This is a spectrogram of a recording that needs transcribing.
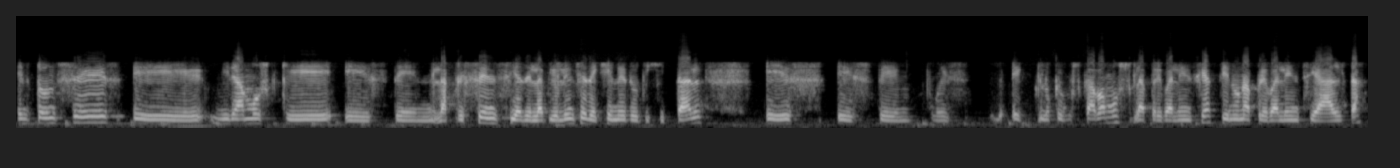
Entonces, eh, miramos que este, la presencia de la violencia de género digital es, este, pues, eh, lo que buscábamos, la prevalencia, tiene una prevalencia alta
